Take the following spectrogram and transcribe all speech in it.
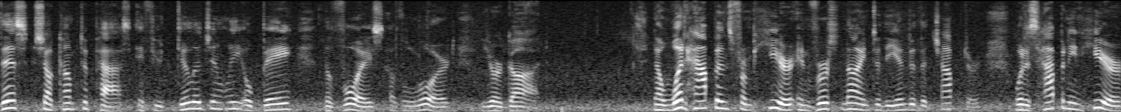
this shall come to pass if you diligently obey the voice of the Lord your God. Now, what happens from here in verse 9 to the end of the chapter? What is happening here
